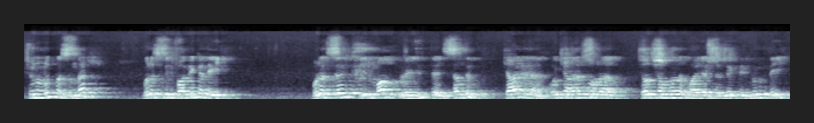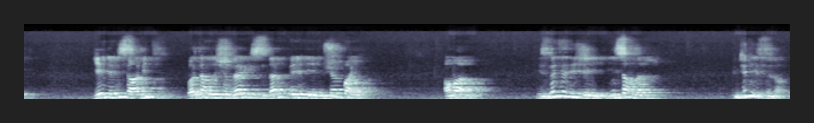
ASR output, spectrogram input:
şunu unutmasınlar, burası bir fabrika değil. Burası bir mal üretip de satıp kar eden, o karı sonra çalışanlarla paylaştıracak bir kurum değil. Geliri sabit. Vatandaşın vergisinden belediyeye düşen pay. Ama hizmet edeceği insanlar bütün İzmir halkı.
